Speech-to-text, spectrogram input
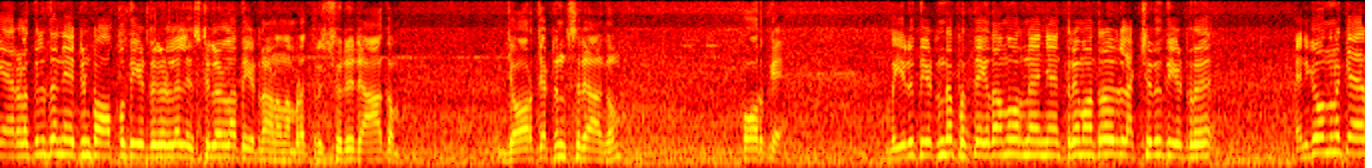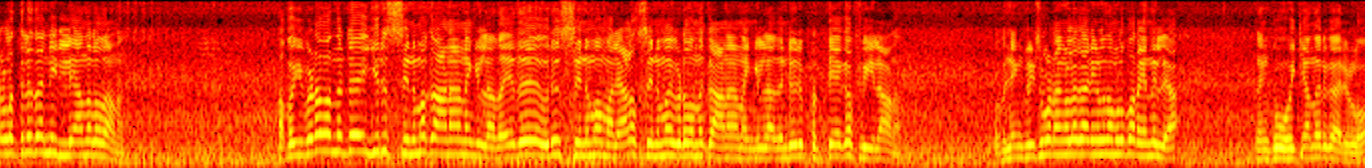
കേരളത്തിൽ തന്നെ ഏറ്റവും ടോപ്പ് തിയേറ്ററുകളിലെ ലിസ്റ്റിലുള്ള തിയേറ്ററാണ് നമ്മുടെ തൃശ്ശൂർ രാഗം ജോർജട്ടൻസ് രാഗം ഫോർ കെ അപ്പോൾ ഈ ഒരു തിയേറ്ററിന്റെ പ്രത്യേകത എന്ന് പറഞ്ഞു കഴിഞ്ഞാൽ ഇത്രയും മാത്രം ഒരു ലക്ഷറി തിയേറ്റർ എനിക്ക് തോന്നുന്നു കേരളത്തിൽ തന്നെ ഇല്ല എന്നുള്ളതാണ്. അപ്പോൾ ഇവിടെ വന്നിട്ട് ഈ ഒരു സിനിമ കാണുകയാണെങ്കിൽ അതായത് ഒരു സിനിമ മലയാള സിനിമ ഇവിടെ വന്ന് കാണുകയാണെങ്കിൽ അതിന്റെ ഒരു പ്രത്യേക ഫീലാണ് അപ്പോൾ പിന്നെ ഇംഗ്ലീഷ് പടങ്ങളുടെ കാര്യങ്ങൾ നമ്മൾ പറയുന്നില്ല. നിങ്ങൾക്ക് ഊഹിക്കാവുന്നൊരു കാര്യമുള്ളൂ.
